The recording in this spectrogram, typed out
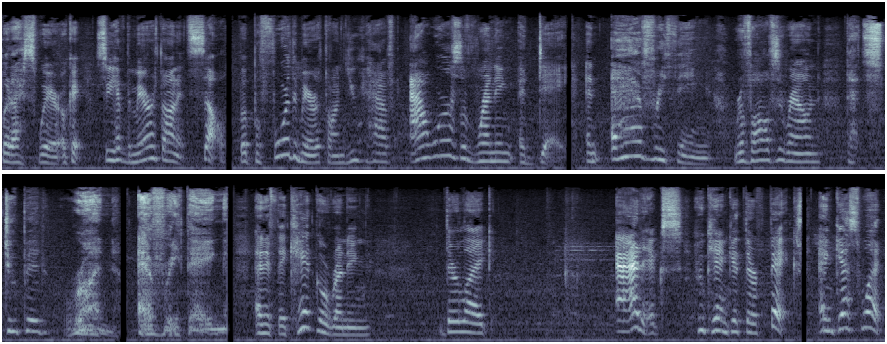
But I swear, okay, so you have the marathon itself, but before the marathon, you have hours of running a day, and everything revolves around that stupid run. Everything. And if they can't go running, they're like addicts who can't get their fix. And guess what?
